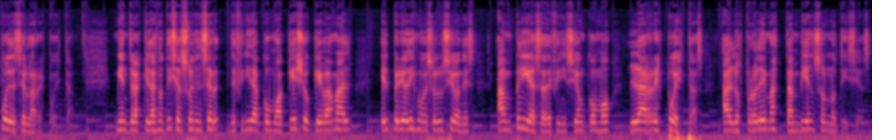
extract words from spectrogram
puede ser la respuesta. Mientras que las noticias suelen ser definidas como aquello que va mal, el periodismo de soluciones amplía esa definición como las respuestas a los problemas también son noticias.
